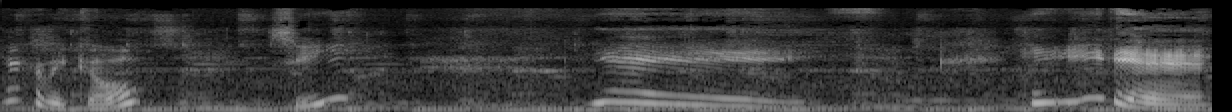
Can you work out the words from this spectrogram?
There we go. See? Yay! He eat it.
